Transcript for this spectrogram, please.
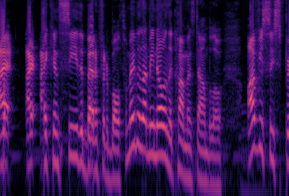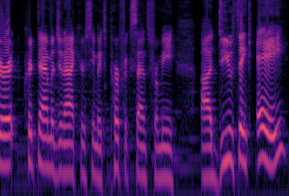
I, I, I can see the benefit of both. So maybe let me know in the comments down below. Obviously, spirit, crit damage, and accuracy makes perfect sense for me. Uh, do you think A,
